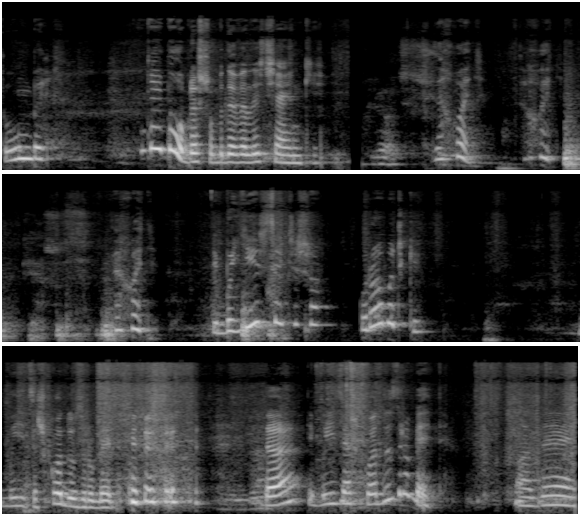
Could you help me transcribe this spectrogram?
Тумби. Ну, та й добре, що буде величенький. Заходь, заходь, заходь. Ти боїшся чи що? Коробочки? Боїться шкоду зробити. Да? Ти боїшся шкоду зробити? Молодець.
